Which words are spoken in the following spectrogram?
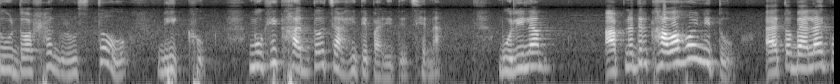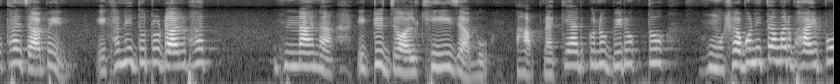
দুর্দশাগ্রস্ত ভিক্ষুক, মুখে খাদ্য চাহিতে পারিতেছে না। বলিলাম, আপনাদের খাওয়া হয়নি তো? এত বেলায় কোথায় যাবেন? এখানে দুটো ডাল ভাত? না না, একটু জল খেয়েই যাব। আপনাকে আর কোনো বিরক্ত মশাবনি তো আমার ভাইপো?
